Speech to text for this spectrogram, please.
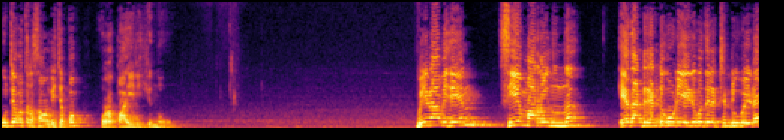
കുറ്റപത്രം സമർപ്പിച്ചപ്പം ഉറപ്പായിരിക്കുന്നു. വീണ വിജയൻ സി എം ആറിൽ നിന്ന് ഏതാണ്ട് രണ്ട് കോടി എഴുപത് ലക്ഷം രൂപയുടെ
